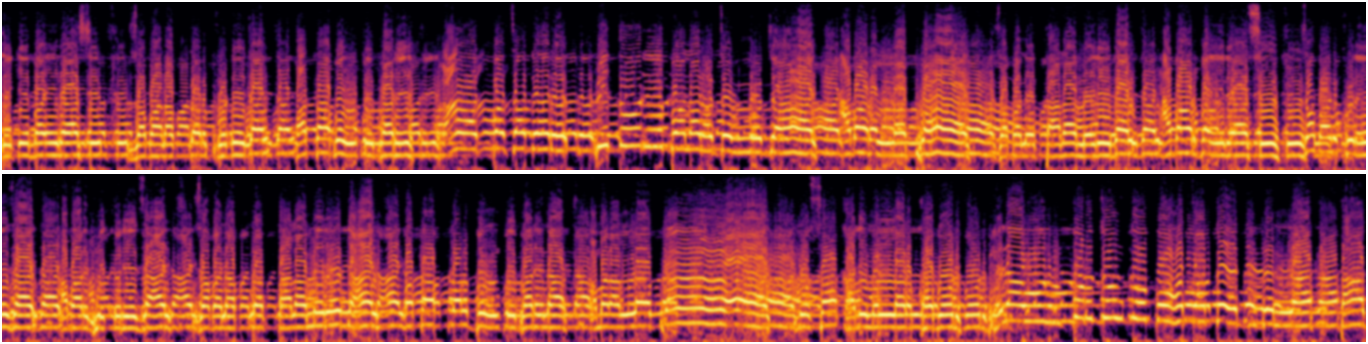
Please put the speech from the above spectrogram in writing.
থেকে বাইরে জবান আপনার ফুটে যায় কথা বলতে পারে। রাত প্রাসাদের ভিতরে বলার জন্য যায় আবার আল্লাহ পাক জবানে তালা মেরে দেয়। আবার বাইরে আসে জবান খুলে যায় আবার ভিতরে যায়। জবান আপনার তালা মেরে দেয়। কথা আপনার বলতে পারে না। আমার আল্লাহ পাক মুসা কালিমুল্লাহর খবর ফেরাউন পর্যন্ত পৌঁছাতে দিবেন না। তার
